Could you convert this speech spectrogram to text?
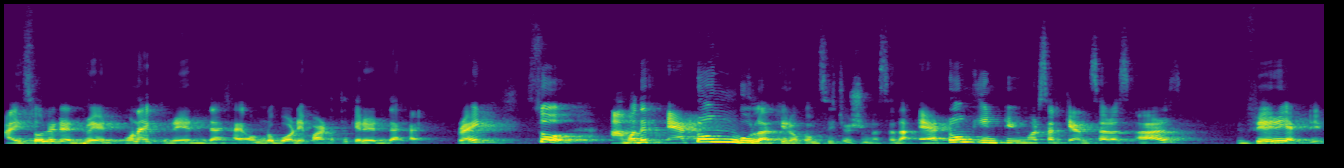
আইসোলেটেড রেড অনেক রেড দেখায়। অন্য বডি পার্ট থেকে রেড দেখায়। রাইট সো আমাদের অ্যাটমগুলা কীরকম সিচুয়েশন আছে? The atom in tumours are cancerous are very active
